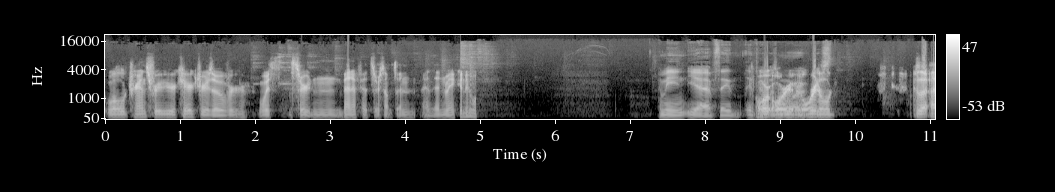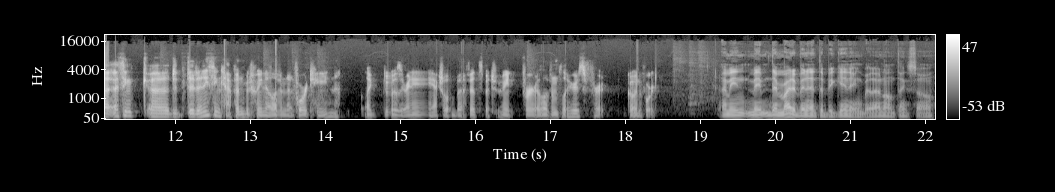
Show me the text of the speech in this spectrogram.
we'll transfer your characters over with certain benefits or something, and then make a new one." I mean, yeah, if they, if Or or more or it'll. Because I, I think uh, did did anything happen between eleven and fourteen? Like, was there any actual benefits between for eleven players for going to fourteen? I mean, maybe there might have been at the beginning, but I don't think so.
